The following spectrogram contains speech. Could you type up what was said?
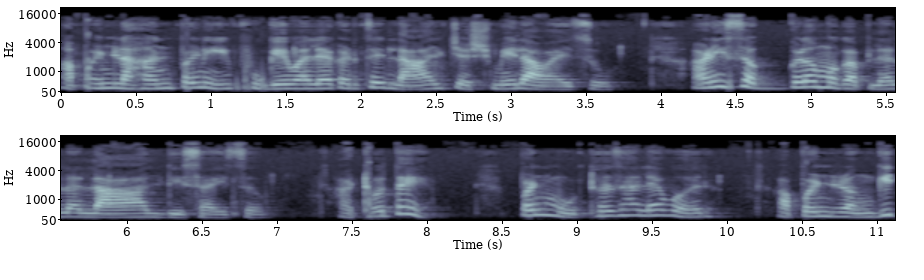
आपण लहानपणी फुगेवाल्याकडचे लाल चष्मे लावायचो. आणि सगळं मग आपल्याला लाल दिसायचं. आठवतंय? पण मोठं झाल्यावर आपण रंगीत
